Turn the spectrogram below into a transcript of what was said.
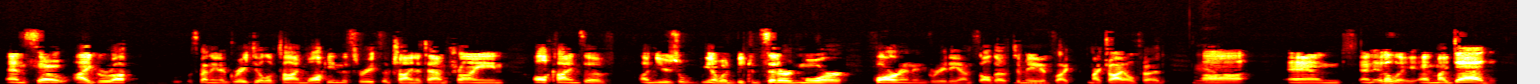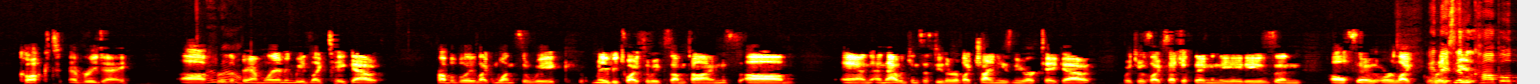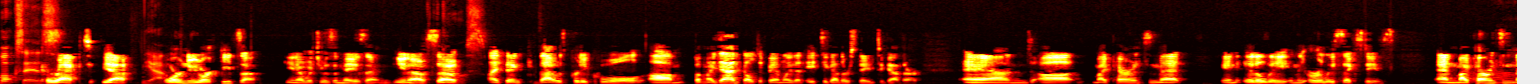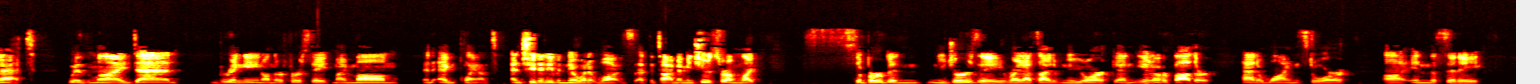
And so I grew up spending a great deal of time walking the streets of Chinatown, trying all kinds of unusual, you know, would be considered more foreign ingredients, although to me it's like my childhood. Yeah. Uh, and, and Italy. And my dad cooked every day, uh, Oh, for wow. the family. I mean, we'd like take out probably like once a week, maybe twice a week sometimes. Um, and, and that would consist either of like Chinese New York takeout, which was like such a thing in the eighties and also, or like in those little New, cardboard boxes. correct. Yeah. Yeah. Or New York pizza, you know, which was amazing, you know, so. I think that was pretty cool. Um, but my dad felt a family that ate together, stayed together. And uh, my parents met in Italy in the early 60s. And my parents Wow. met with my dad bringing on their first date my mom an eggplant. And she didn't even know what it was at the time. I mean, she was from like suburban New Jersey, right outside of New York. And, you know, her father had a wine store uh, in the city.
